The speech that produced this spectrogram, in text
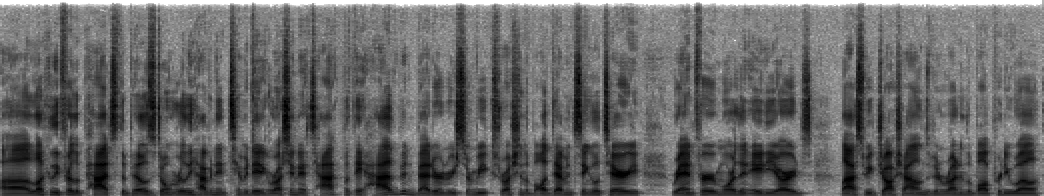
Uh, luckily for the Pats, the Bills don't really have an intimidating rushing attack, but they have been better in recent weeks rushing the ball. Devin Singletary ran for more than 80 yards last week. Josh Allen's been running the ball pretty well.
